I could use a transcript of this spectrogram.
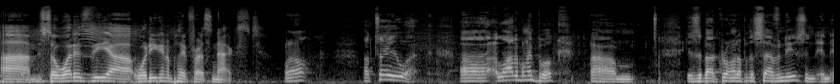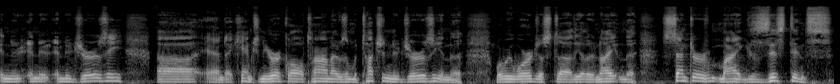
Um, so, what is the uh, what are you going to play for us next? Well, I'll tell you what. Uh, a lot of my book um, is about growing up in the 70s in, in, in, in, in New Jersey. Uh, and I came to New York all the time. I was in Metuchen, New Jersey, in the, where we were just uh, the other night. And the center of my existence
